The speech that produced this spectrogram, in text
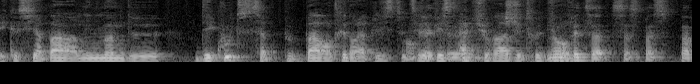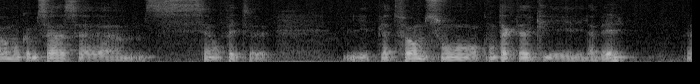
et que s'il n'y a pas un minimum de d'écoute, ça peut pas rentrer dans la playlist, tu sais, les playlists Actura, des trucs. du Non, en fait, ça, ça se passe pas vraiment comme ça. ça c'est en fait, les plateformes sont en contact avec les, les labels. Euh,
